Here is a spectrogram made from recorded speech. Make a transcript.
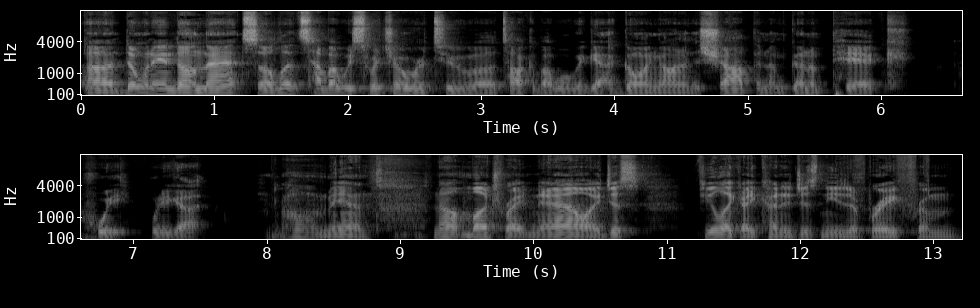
uh, don't want to end on that. So let's. How about we switch over to uh, talk about what we got going on in the shop? And I'm gonna pick Huy. What do you got? Oh man, not much right now. I just feel like I kind of just needed a break from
